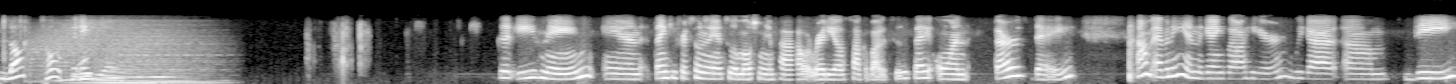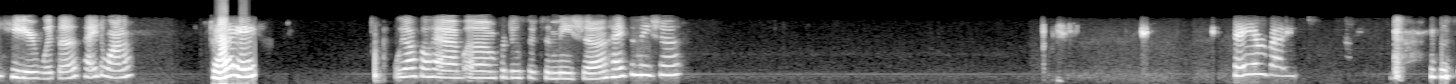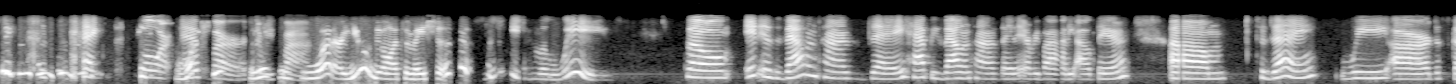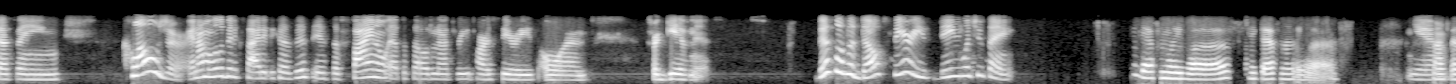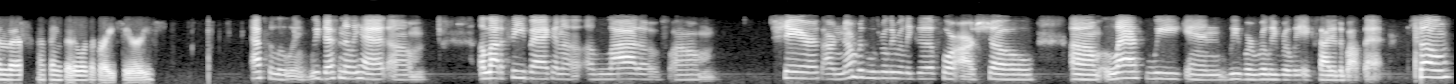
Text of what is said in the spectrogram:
Blog Talk Radio. Good evening, and thank you for tuning in to Emotionally Empowered Radio Talk About It Tuesday on Thursday. I'm Ebony, and the gang's all here. We got um, Dee here with us. Hey, Dawanna. Hey. We also have um, producer Tamisha. Hey, Tamisha. Hey, everybody. Take forever to respond. What are you doing, Tamisha? Jeez Louise. So it is Valentine's Day. Happy Valentine's Day to everybody out there. Um, today we are discussing closure, and I'm a little bit excited because this is the final episode in our three-part series on forgiveness. This was a dope series, Dee. What you think? It definitely was. It definitely was. Yeah. Something that I think that it was a great series. Absolutely. We definitely had um, a lot of feedback and a, a lot of um, shares. Our numbers was really, really good for our show um, last week, and we were really, really excited about that. So,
